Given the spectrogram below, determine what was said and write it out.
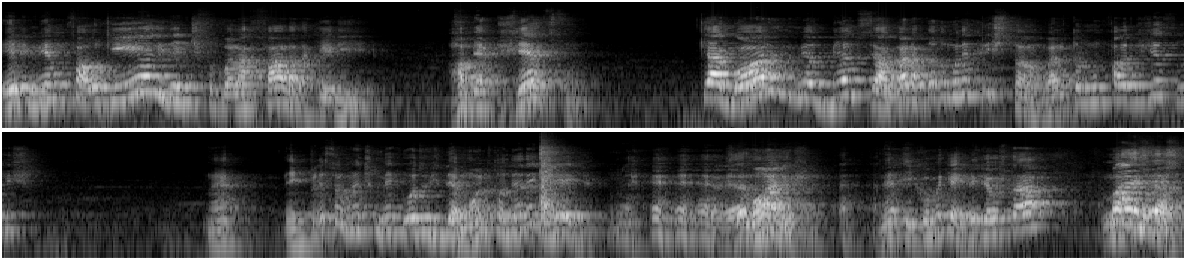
ele mesmo falou que ele identificou na fala daquele Roberto Jefferson, que agora, meu Deus do céu, agora todo mundo é cristão, agora todo mundo fala de Jesus. Né? É impressionante como é que outros demônios estão dentro da igreja. É demônios. Né? E como é que a igreja hoje está. Mas, eles,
